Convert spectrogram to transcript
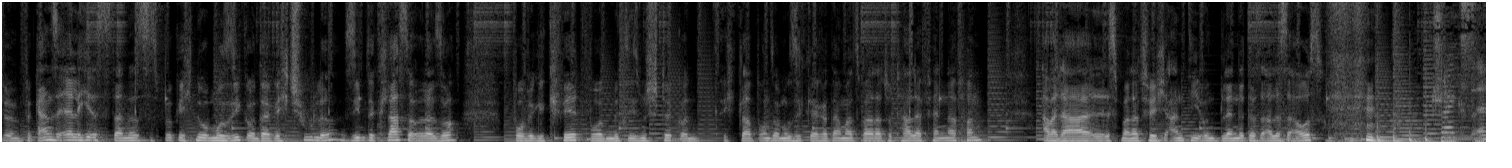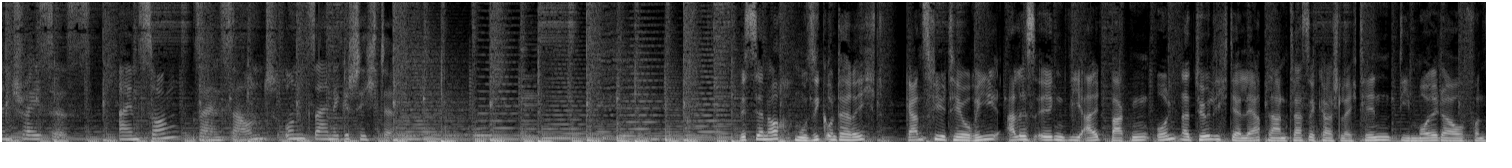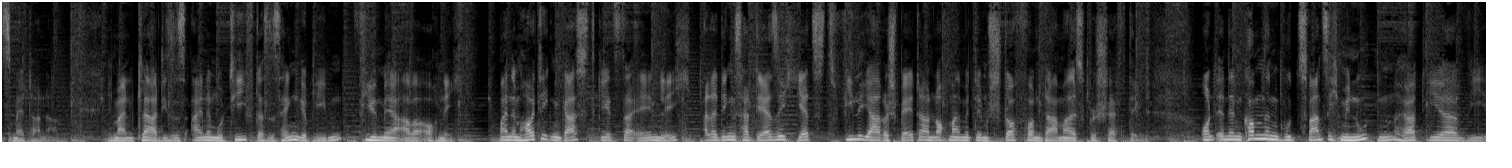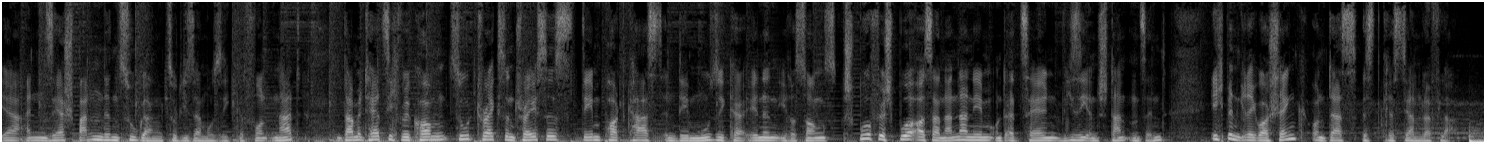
Wenn ganz ehrlich ist, dann ist es wirklich nur Musikunterricht, Schule, siebte Klasse oder so, wo wir gequält wurden mit diesem Stück. Und ich glaube, unser Musiklehrer damals war da totaler Fan davon. Aber da ist man natürlich anti und blendet das alles aus. Tracks and Traces. Ein Song, sein Sound und seine Geschichte. Wisst ihr noch, Musikunterricht? Ganz viel Theorie, alles irgendwie altbacken und natürlich der Lehrplan-Klassiker schlechthin, die Moldau von Smetana. Ich meine, klar, dieses eine Motiv, das ist hängen geblieben, viel mehr aber auch nicht. Meinem heutigen Gast geht's da ähnlich. Allerdings hat der sich jetzt, viele Jahre später, nochmal mit dem Stoff von damals beschäftigt. Und in den kommenden gut 20 Minuten hört ihr, wie er einen sehr spannenden Zugang zu dieser Musik gefunden hat. Und damit herzlich willkommen zu Tracks and Traces, dem Podcast, in dem MusikerInnen ihre Songs Spur für Spur auseinandernehmen und erzählen, wie sie entstanden sind. Ich bin Gregor Schenk und das ist Christian Löffler.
